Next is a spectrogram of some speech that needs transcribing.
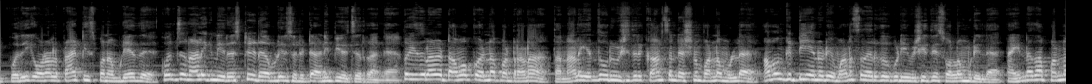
இப்போதைக்கு உன்னால பிராக்டிஸ் பண்ண முடியாது. கொஞ்ச நாளைக்கு நீ ரெஸ்ட் எடு அப்படின்னு சொல்லிட்டு அனுப்பி வச்சிடுறாங்க. சோ இதனால டமோக்கோ என்ன பண்றானா தன்னால எந்த ஒரு விஷயத்திலும் கான்சன்ட்ரேஷன் பண்ண முடியல. அவன்கிட்ட என்னுடைய மனசுல இருக்கக்கூடிய விஷயத்தையும் சொல்ல முடியல. நான் என்னதான் பண்ண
